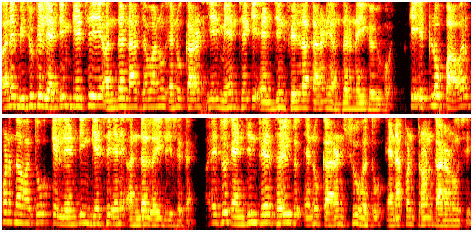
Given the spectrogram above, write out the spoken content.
અને બીજું કે લેન્ડિંગ ગેર છે, એ અંદર ના જવાનું, એનું કારણ એ મેન છે કે એન્જિન ફેલના કારણે અંદર નહીં ગયું હોય. કે એટલો પાવર પણ ન હતો કે લેન્ડિંગ ગેર છે એને અંદર લઈ જઈ શકાય. અને જો એન્જિન ફેલ થયું તો એનું કારણ શું હતું? એના પણ ત્રણ કારણો છે.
